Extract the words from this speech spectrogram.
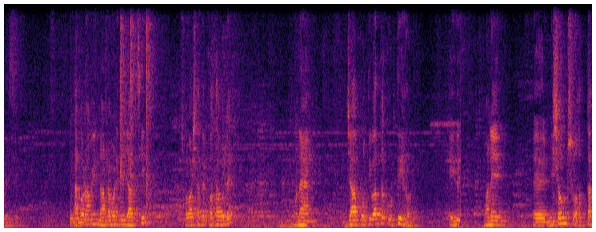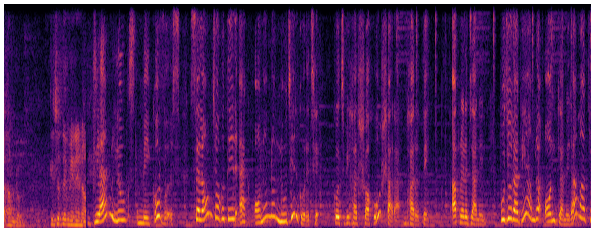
করেছে। এখন আমি নাটাবাড়িতে যাচ্ছি। সবার সাথে কথা বলে মানে যা প্রতিবাদ তো করতেই হবে। এই মানে নৃশংস হত্যাকাণ্ড গ্ল্যাম লুকস মেকওভার্স জগতের এক অনন্য নজির গড়েছে কোচবিহার সহ সারা ভারতে। আপনারা জানেন, পুজোর আগে আমরা অন ক্যামেরা মাত্র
